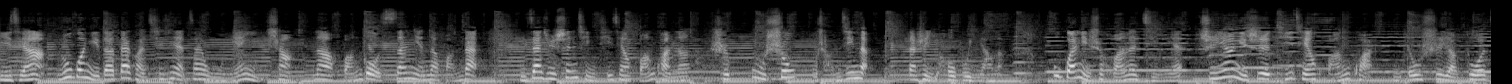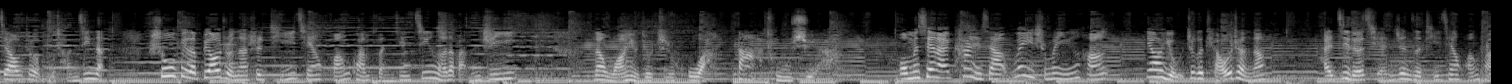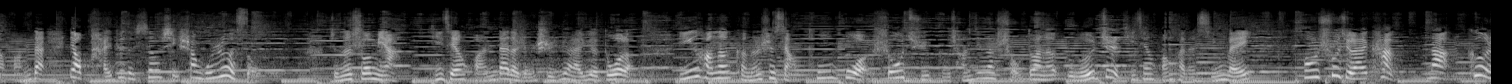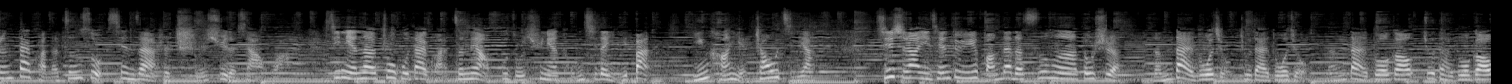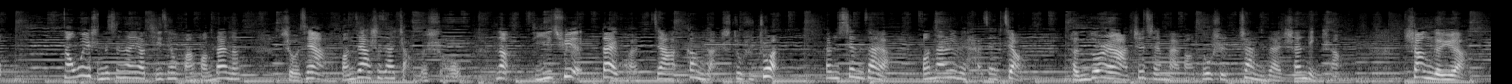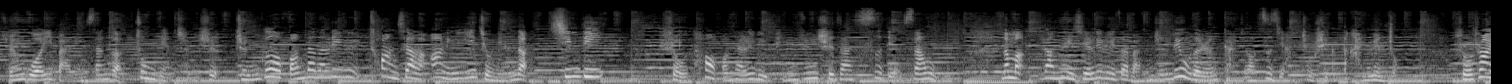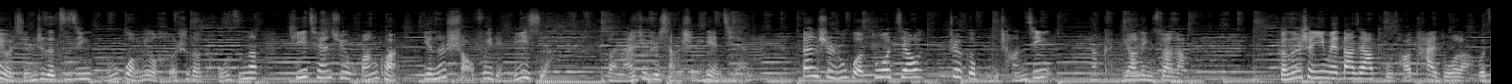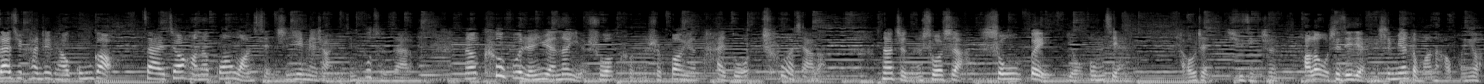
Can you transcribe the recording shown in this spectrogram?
以前啊，如果你的贷款期限在五年以上，那还够三年的房贷，你再去申请提前还款呢，是不收补偿金的。但是以后不一样了，不管你是还了几年，只要你是提前还款，你都是要多交这个补偿金的。收费的标准呢是提前还款本金金额的百分之一。那网友就直呼啊，大出血啊！我们先来看一下，为什么银行要有这个调整呢？还记得前阵子提前还款房贷要排队的消息上过热搜，只能说明啊，提前还贷的人是越来越多了。银行呢，可能是想通过收取补偿金的手段来遏制提前还款的行为。从数据来看，那个人贷款的增速现在啊是持续的下滑。今年呢，住户贷款增量不足去年同期的一半，银行也着急呀。其实啊，以前对于房贷的思路呢，都是能贷多久就贷多久。能贷多高就贷多高，那为什么现在要提前还房贷呢？首先啊，房价是在涨的时候，那的确贷款加杠杆是就是赚。但是现在啊，房贷利率还在降，很多人啊之前买房都是站在山顶上。上个月啊，全国一百零三个重点城市整个房贷的利率创下了二零一九年的新低，首套房贷利率平均是在四点三五。那么，让那些利率在百分之六的人感觉到自己啊就是一个大冤种，手上有闲置的资金，如果没有合适的投资呢，提前去还款也能少付一点利息啊。本来就是想省点钱，但是如果多交这个补偿金，那肯定要另算了。可能是因为大家吐槽太多了，我再去看这条公告，在交行的官网显示页面上已经不存在了。那客服人员呢也说，可能是抱怨太多，撤下了。那只能说是啊，收费有风险，调整需谨慎。好了，我是姐姐，你身边懂行的好朋友。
